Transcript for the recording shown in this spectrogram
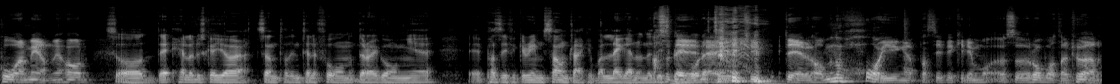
på armén. Jag har Så det hela du ska göra är att sen ta din telefon, dra igång eh, Pacific Rim soundtrack och bara lägga den under Alltså det displaybordet. är ju typ det jag vill ha. Men de har ju inga Pacific Rim alltså robotar tyvärr.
